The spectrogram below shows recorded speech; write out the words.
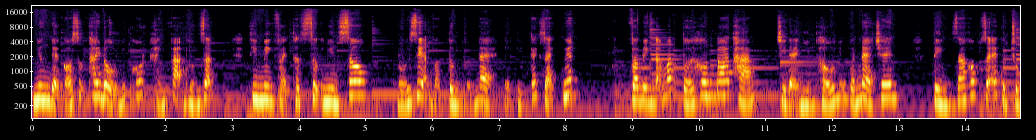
Nhưng để có sự thay đổi như cốt khánh phạm hướng dẫn, thì mình phải thật sự nhìn sâu đối diện vào từng vấn đề để tìm cách giải quyết. Và mình đã mất tới hơn 3 tháng chỉ để nhìn thấu những vấn đề trên, tìm ra gốc rễ của chúng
